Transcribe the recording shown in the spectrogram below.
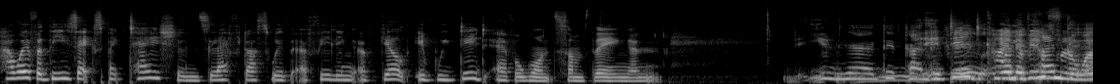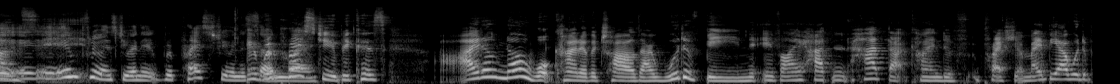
However, these expectations left us with a feeling of guilt if we did ever want something and you Yeah, it did kind It of. did kind of it kind influence. it, it influenced you and it repressed you in a it certain repressed way. you because I don't know what kind of a child I would have been if I hadn't had that kind of pressure. Maybe I would have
